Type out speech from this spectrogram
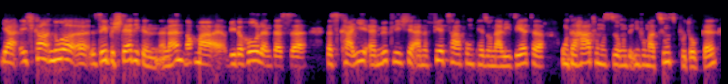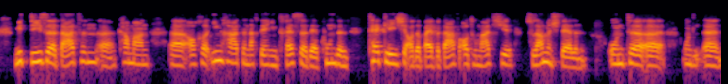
Ja, ich kann nur äh, Sie bestätigen, ne? nochmal äh, wiederholen, dass äh, das KI ermögliche eine Vielzahl von personalisierter Unterhaltungs- und Informationsprodukte. Mit diesen Daten äh, kann man äh, auch Inhalte nach dem Interesse der Kunden täglich oder bei Bedarf automatisch zusammenstellen. Und, äh, und äh,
